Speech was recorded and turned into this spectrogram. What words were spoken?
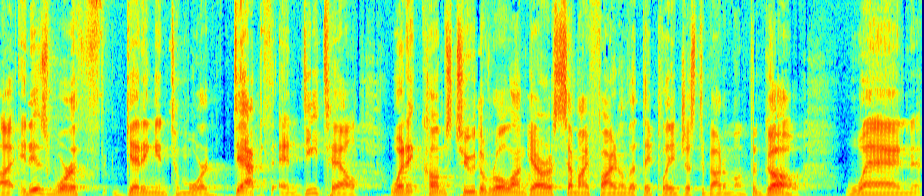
uh, it is worth getting into more depth and detail when it comes to the Roland Garros semifinal that they played just about a month ago, when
